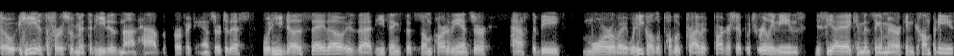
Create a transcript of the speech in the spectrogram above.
So he is the first to admit that he does not have the perfect answer to this. What he does say, though, is that he thinks that some part of the answer has to be more of a what he calls a public-private partnership, which really means the CIA convincing American companies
